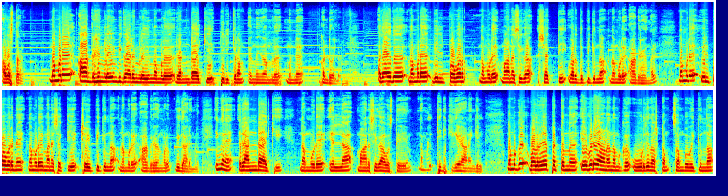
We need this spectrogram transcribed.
അവസ്ഥകൾ. നമ്മുടെ ആഗ്രഹങ്ങളെയും വികാരങ്ങളെയും നമ്മൾ രണ്ടാക്കി തിരിക്കണം എന്ന് നമ്മൾ മുന്നേ കണ്ടുവല്ലോ. അതായത് നമ്മുടെ വിൽ പവർ നമ്മുടെ മാനസിക ശക്തി വർദ്ധിപ്പിക്കുന്ന നമ്മുടെ ആഗ്രഹങ്ങൾ നമ്മുടെ വിൽ പവറിനെ നമ്മുടെ മനഃശക്തിയെ ക്ഷയിപ്പിക്കുന്ന നമ്മുടെ ആഗ്രഹങ്ങളും വികാരങ്ങളും. ഇങ്ങനെ രണ്ടാക്കി നമ്മുടെ എല്ലാ മാനസികാവസ്ഥയെയും നമ്മൾ തിരിക്കുകയാണെങ്കിൽ നമുക്ക് വളരെ പെട്ടെന്ന് എവിടെയാണ് നമുക്ക് ഊർജ നഷ്ടം സംഭവിക്കുന്ന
